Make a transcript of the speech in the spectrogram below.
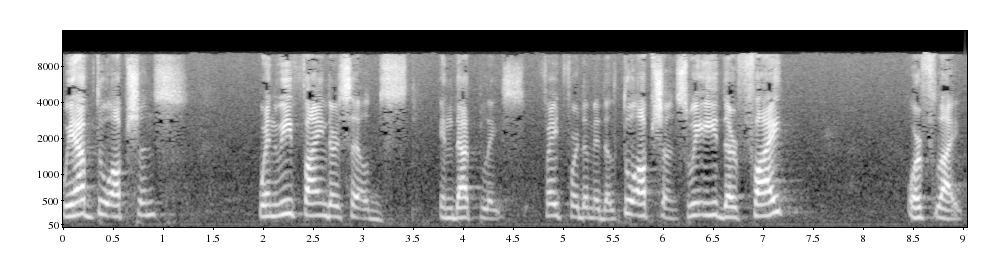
We have two options when we find ourselves in that place. Faith for the middle. Two options. We either fight or flight.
